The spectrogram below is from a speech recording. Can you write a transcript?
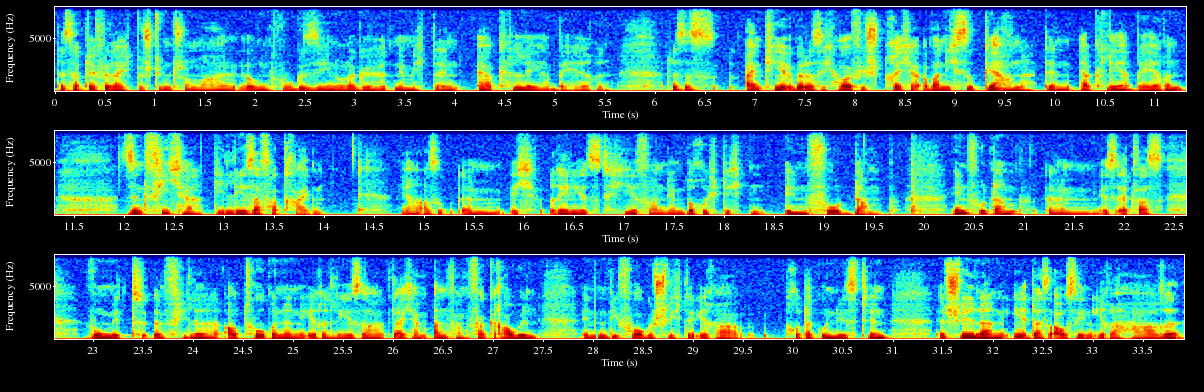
Das habt ihr vielleicht bestimmt schon mal irgendwo gesehen oder gehört, nämlich den Erklärbären. Das ist ein Tier, über das ich häufig spreche, aber nicht so gerne, denn Erklärbären sind Viecher, die Leser vertreiben. Ja, also ähm, ich rede jetzt hier von dem berüchtigten Infodump. Infodump ähm, ist etwas, womit äh, viele Autorinnen ihre Leser gleich am Anfang vergraulen, in die Vorgeschichte ihrer Protagonistin äh, schildern, ihr, das Aussehen ihrer Haare,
